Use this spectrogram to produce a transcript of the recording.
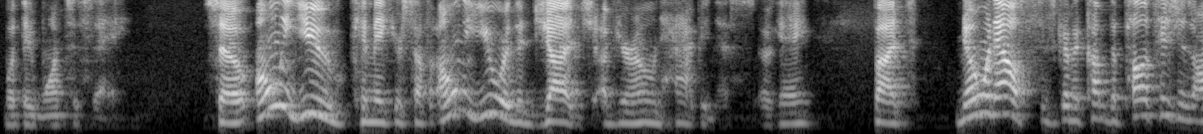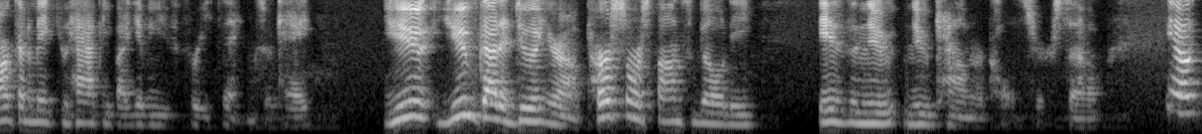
what they want to say. So only you can make yourself, only you are the judge of your own happiness. Okay. But no one else is going to come. The politicians aren't going to make you happy by giving you free things. Okay. You, you've got to do it your own. Personal responsibility is the new, new counterculture. So, you know,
